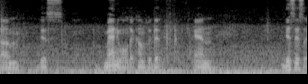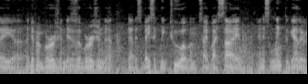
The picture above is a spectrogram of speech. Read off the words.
um, this manual that comes with it. And this is a, uh, a different version. This is a version that, that is basically two of them side by side and it's linked together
